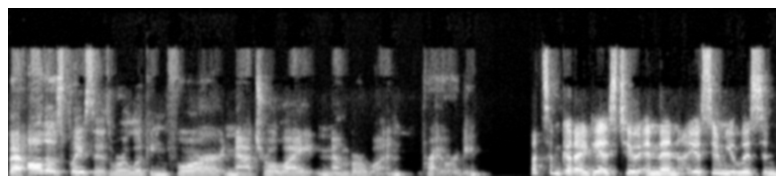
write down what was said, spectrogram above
but all those places we're looking for natural light number one priority. That's some good ideas too. And then I assume you listen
